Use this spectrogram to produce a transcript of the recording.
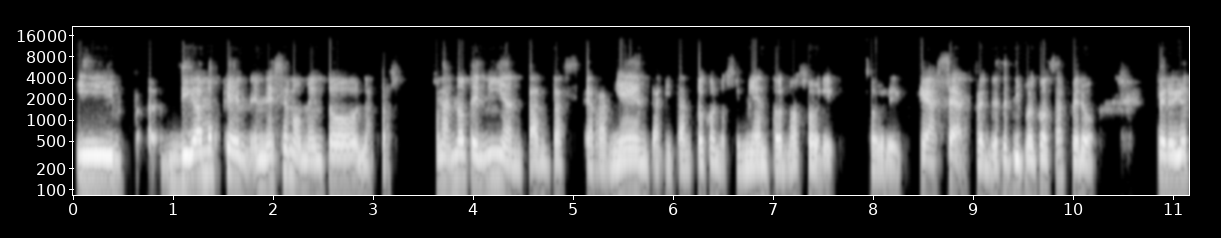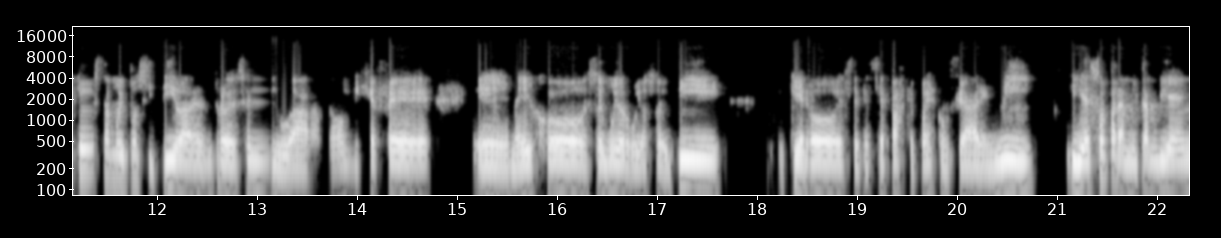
Y digamos que en, ese momento las personas no tenían tantas herramientas ni tanto conocimiento, ¿no? Sobre, sobre qué hacer frente a ese tipo de cosas, pero, pero yo tuve que muy positiva dentro de ese lugar, ¿no? Mi jefe eh, me dijo, estoy muy orgulloso de ti, quiero este, que sepas que puedes confiar en mí. Y eso para mí también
